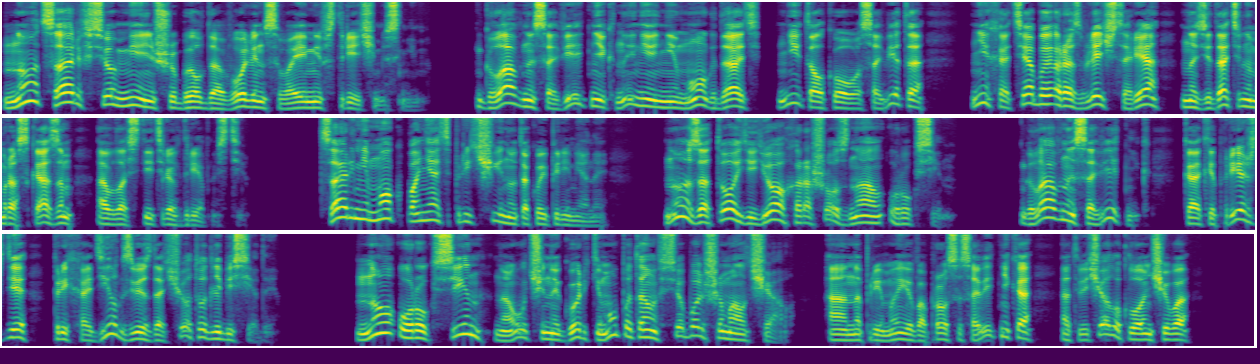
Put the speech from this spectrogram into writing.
Но царь все меньше был доволен своими встречами с ним главный советник ныне не мог дать ни толкового совета, ни хотя бы развлечь царя назидательным рассказом о властителях древности. Царь не мог понять причину такой перемены, но зато ее хорошо знал Уруксин. Главный советник, как и прежде, приходил к звездочету для беседы. Но Уруксин, наученный горьким опытом, все больше молчал, а на прямые вопросы советника отвечал уклончиво.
